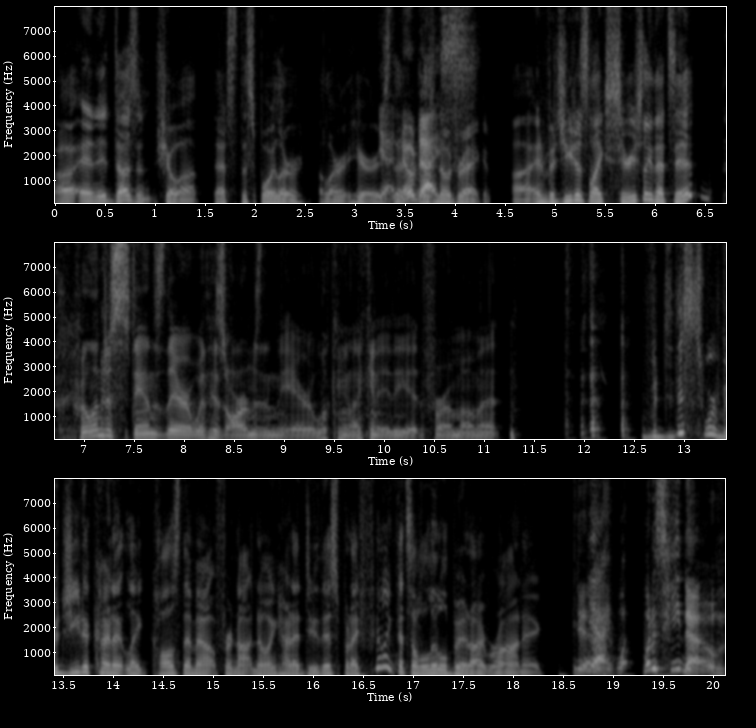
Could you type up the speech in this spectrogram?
Uh, and it doesn't show up. That's the spoiler alert here. Is Yeah, that no there's no dragon. Uh, and Vegeta's like, seriously, that's it? Krillin just stands there with his arms in the air, looking like an idiot for a moment. This is where Vegeta kind of like calls them out for not knowing how to do this, but I feel like that's a little bit ironic, Yeah. what, what does he know?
